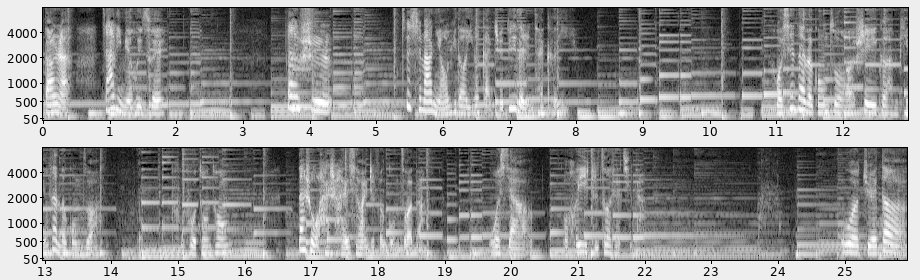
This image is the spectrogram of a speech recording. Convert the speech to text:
当然家里面会催，但是最起码你要遇到一个感觉对的人才可以。我现在的工作是一个很平凡的工作，普普通通，但是我还是很喜欢这份工作的，我想我会一直做下去的。我觉得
